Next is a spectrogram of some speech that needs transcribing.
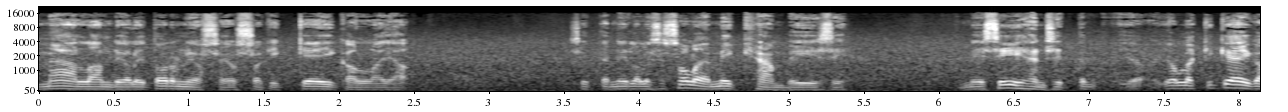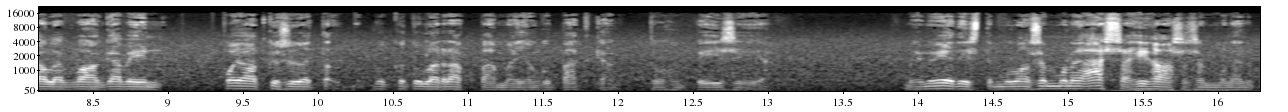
Määnlandi oli Torniossa jossakin keikalla ja sitten niillä oli se Sole Mikhän biisi. Niin siihen sitten jollekin keikalle vaan kävin, pojat kysyivät, että voiko tulla räppäämään jonkun pätkän tuohon biisiin. Ja me mietin sitten, mulla on semmonen S hihassa semmonen,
